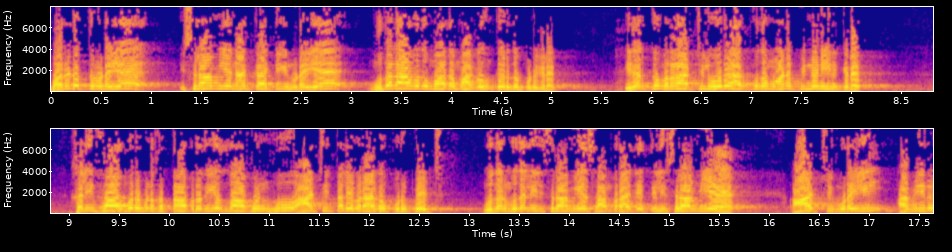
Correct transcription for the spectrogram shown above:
வருடத்தினுடைய இஸ்லாமிய நாட்காட்டியினுடைய முதலாவது மாதமாகவும் கருதப்படுகிறது. இதற்கு வரலாற்றில் ஒரு அற்புதமான பின்னணி இருக்கிறது. ஹலீஃபா உமர் ஹத்தாப் கத்தாப் ரலியல்லாஹு ஆட்சி தலைவராக பொறுப்பேற்று முதன் முதலில் இஸ்லாமிய சாம்ராஜ்யத்தில் இஸ்லாமிய ஆட்சி முறையில் அமீர்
